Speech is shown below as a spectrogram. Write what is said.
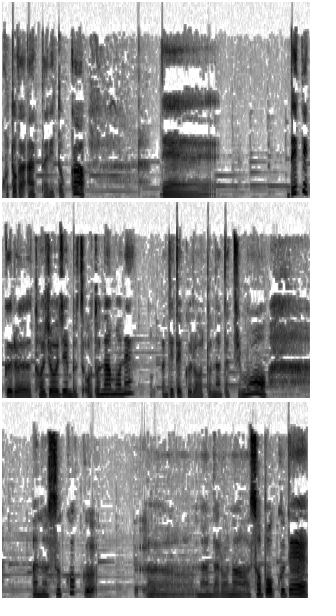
ことがあったりとか、で、出てくる登場人物、大人もね、出てくる大人たちも、あの、すっごくうーん、なんだろうな、素朴で、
